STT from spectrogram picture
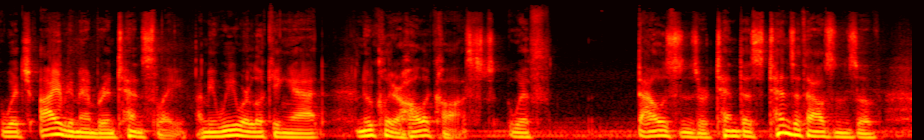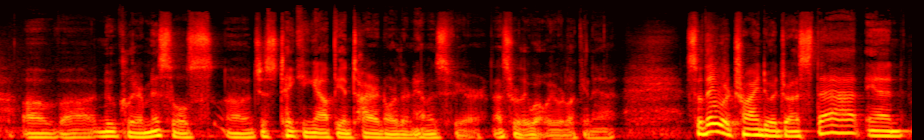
which I remember intensely. I mean, we were looking at nuclear holocaust with thousands or tens tens of thousands of of uh, nuclear missiles uh, just taking out the entire northern hemisphere. That's really what we were looking at. So they were trying to address that, and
